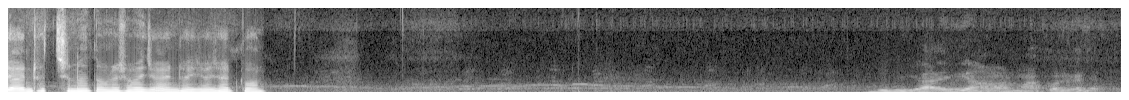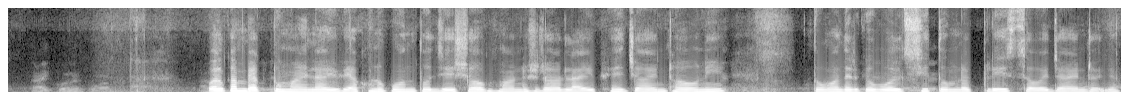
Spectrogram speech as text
জয়েন্ট হচ্ছে না, তোমরা সবাই জয়েন্ট হয়ে যাও ঝটপট দিদিকে আড়াই বিঘা আমার মা করে গেছে তাই করে তোমার welcome back to my life এখনও পর্যন্ত যেসব মানুষরা লাইফে জয়েন্ট হওনি, তোমাদেরকে বলছি তোমরা প্লিজ সবাই জয়েন্ট হয়ে যাও।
